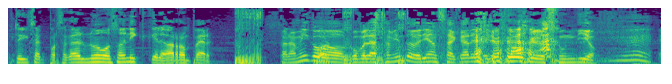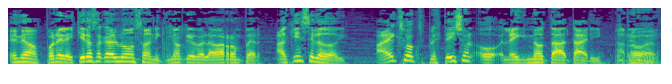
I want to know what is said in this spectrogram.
Estoy por sacar el nuevo Sonic que la va a romper. Para mí, como, como lanzamiento, deberían sacar el juego que los hundió. Eh, no, ponele, quiero sacar el nuevo Sonic, no que la va a romper. ¿A quién se lo doy? ¿A Xbox, PlayStation o la ignota Atari? A Robert.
